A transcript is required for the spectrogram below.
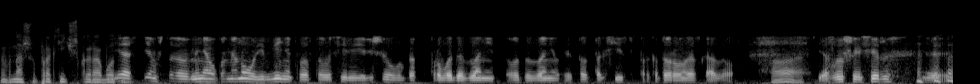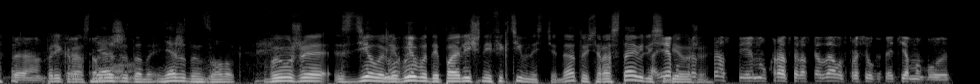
в нашу практическую работу? Я с тем, что меня упомянул Евгений просто в эфире, и решил попробовать дозвониться. Вот дозвонился. Тот таксист, про которого он рассказывал. А. Я слушаю эфир. Э, Прекрасно. Неожиданный, неожиданный звонок. Вы уже сделали ну, выводы по личной эффективности, да? То есть расставили а себе уже? Я ему вкратце рассказал, спросил, какая тема будет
